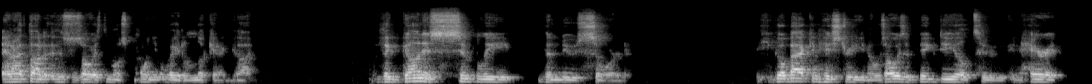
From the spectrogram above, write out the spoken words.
and I thought this was always the most poignant way to look at a gun. The gun is simply the new sword. If you go back in history, you know it was always a big deal to inherit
